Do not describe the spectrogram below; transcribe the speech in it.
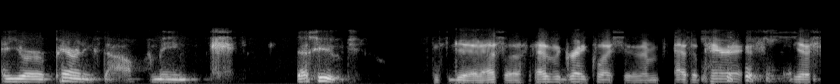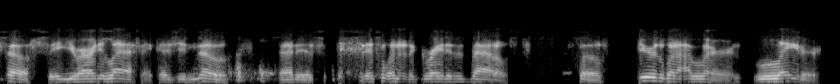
in your parenting style? I mean, that's huge. Yeah, that's a that's a great question. And as a parent yourself, see, you're already laughing because you know that is it's one of the greatest battles. So here's what I learned later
